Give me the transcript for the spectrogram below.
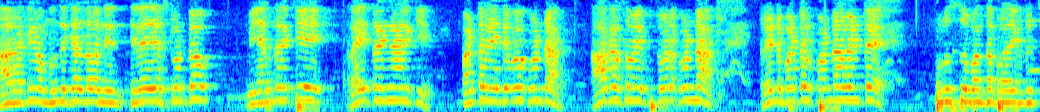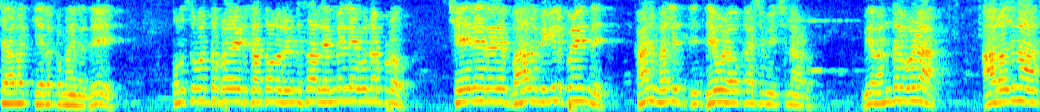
ఆ రకంగా ముందుకెళ్దామని నేను తెలియజేసుకుంటూ మీ అందరికీ రైతాంగానికి పంటలు ఎండిపోకుండా ఆకాశం వైపు చూడకుండా రెండు పంటలు పండాలంటే పులుసు బంత ప్రాజెక్టు చాలా కీలకమైనది. పులుసు బంత ప్రాజెక్టు గతంలో రెండు సార్లు ఎమ్మెల్యే ఉన్నప్పుడు చేయలేరనే బాధ మిగిలిపోయింది. కానీ మళ్ళీ దే- దేవుడు అవకాశం ఇచ్చినాడు. మీరందరూ కూడా ఆ రోజున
